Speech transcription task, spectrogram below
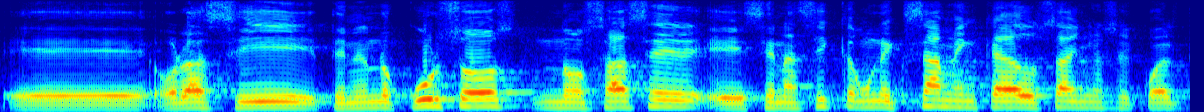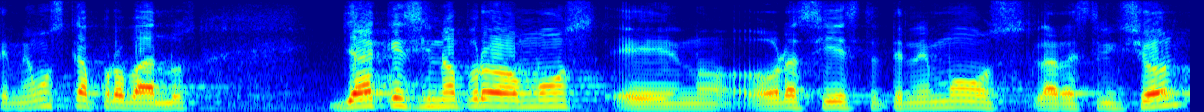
eh, ahora sí, teniendo cursos, nos hace se Senacica un examen cada dos años, el cual tenemos que aprobarlos, ya que si no aprobamos, ahora sí este, tenemos la restricción,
